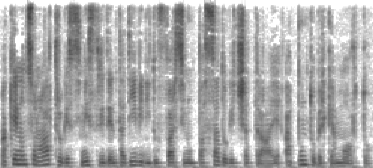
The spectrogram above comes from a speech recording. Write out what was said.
ma che non sono altro che sinistri tentativi di tuffarsi in un passato che ci attrae, appunto perché è morto.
